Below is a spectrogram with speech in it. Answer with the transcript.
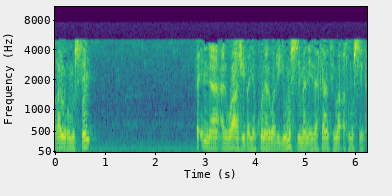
غير مسلم فإن الواجب أن يكون الولي مسلما إذا كانت المرأة مسلمة.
